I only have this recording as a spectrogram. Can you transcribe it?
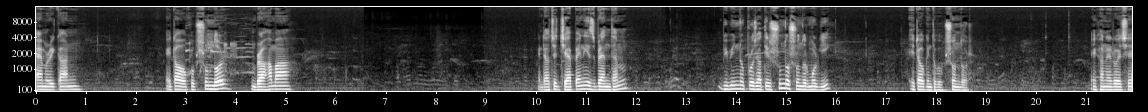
আমেরিকান এটাও খুব সুন্দর। ব্রাহামা এটা হচ্ছে জ্যাপানিজ ব্র্যান্থাম বিভিন্ন প্রজাতির সুন্দর সুন্দর মুরগি। এটাও কিন্তু খুব সুন্দর। এখানে রয়েছে,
